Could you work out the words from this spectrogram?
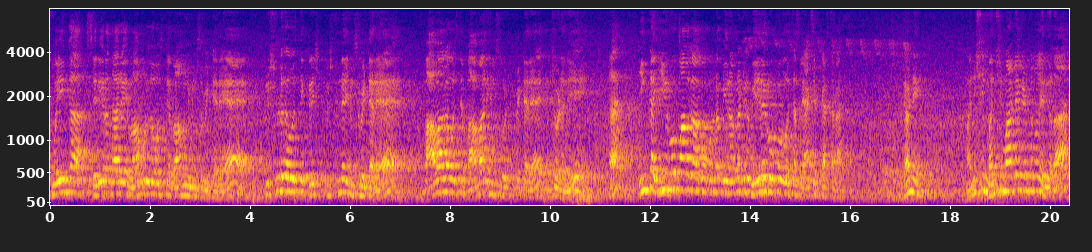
స్వయంగా శరీరధారి రాముడుగా వస్తే రాముని హింస పెట్టారే? కృష్ణుడిగా వస్తే కృష్ణ కృష్ణుడే హింస పెట్టారే? బాబాగా వస్తే బాబాని హింస పెట్టారే? పిచ్చోడని? ఇంకా ఈ రూపాలు కాకోకుండా మీరు అన్నట్టుగా వేరే రూపంలో వచ్చి అసలు యాక్సెప్ట్ చేస్తారా? ఏమండి? మనిషి మనిషి మాటే వింటలేదు కదా?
